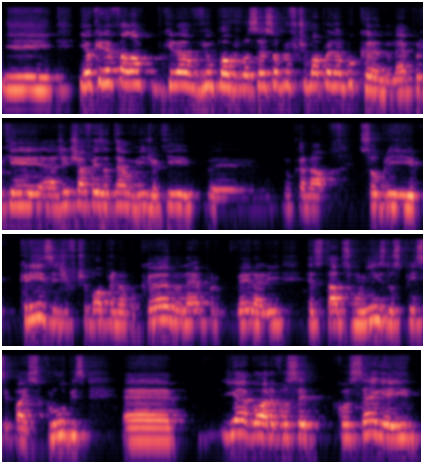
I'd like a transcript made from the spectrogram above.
E, e, eu queria falar, queria ouvir um pouco de você sobre o futebol pernambucano, né? Porque a gente já fez até um vídeo aqui é, no canal sobre crise de futebol pernambucano, né? Por ver ali resultados ruins dos principais clubes. É, e agora você consegue aí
